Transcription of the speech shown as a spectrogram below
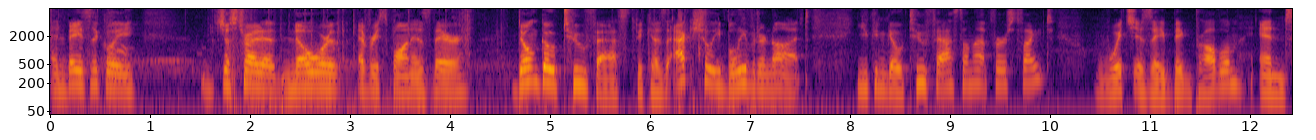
And basically, just try to know where every spawn is there. Don't go too fast, because actually, believe it or not, you can go too fast on that first fight, which is a big problem. And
